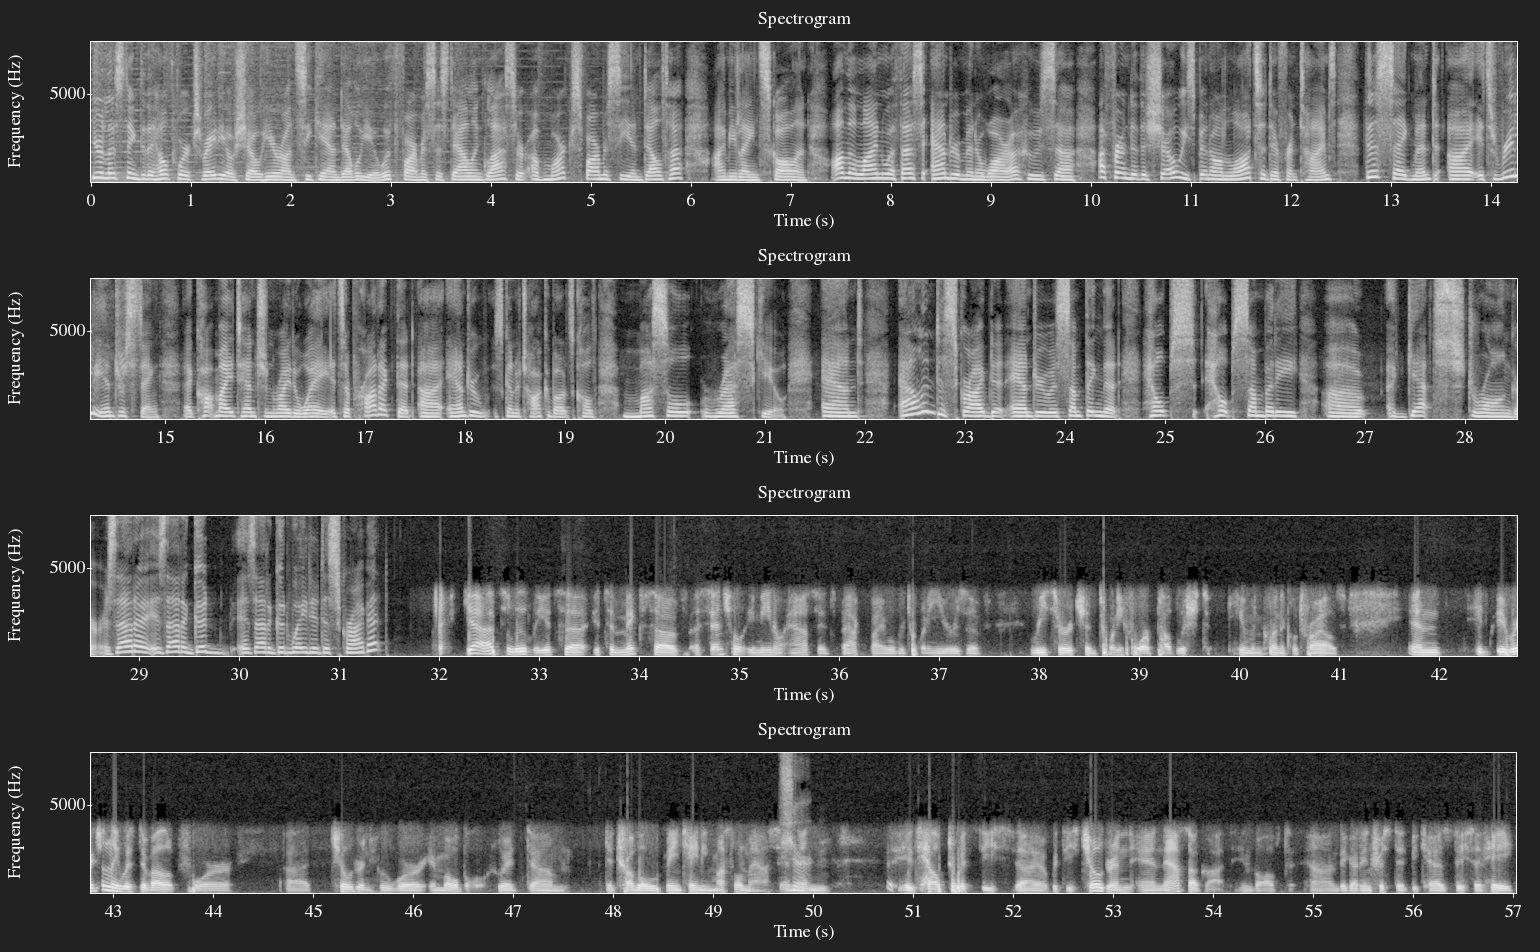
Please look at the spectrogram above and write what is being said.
You're listening to the HealthWorks radio show here on CKNW with pharmacist Alan Glasser of Mark's Pharmacy in Delta. I'm Elaine Scollin. On the line with us, Andrew Minowara, who's uh, a friend of the show. He's been on lots of different times. This segment, uh, it's really interesting. It caught my attention right away. It's a product that uh, Andrew is going to talk about. It's called Muscle Rescue. And Alan described it, Andrew, as something that helps helps somebody uh, get stronger. Is that a is that a good is that a good way to describe it? Yeah, absolutely. It's a it's a mix of essential amino acids backed by over 20 years of research and 24 published human clinical trials. And it originally was developed for uh, children who were immobile, who had, um, had trouble maintaining muscle mass, and Sure. then it helped with these uh, with these children. And NASA got involved. Uh, they got interested because they said, "Hey,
